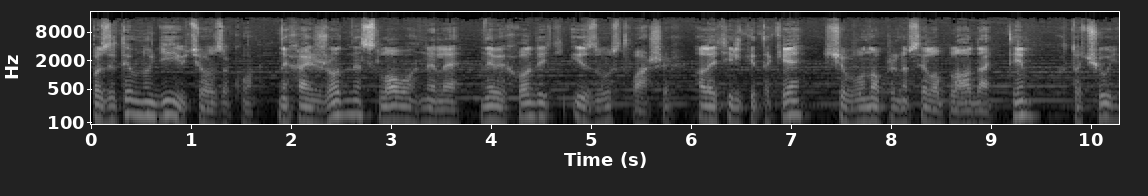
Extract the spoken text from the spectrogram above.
позитивну дію цього закону. Нехай жодне слово гниле не виходить із уст ваших, але тільки таке, щоб воно приносило благодать тим, хто чує.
